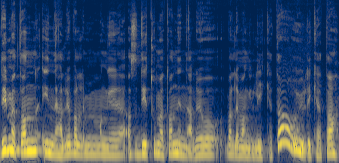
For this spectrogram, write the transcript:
De møtene inneholder jo veldig mange altså de to møtene inneholder jo veldig mange likheter og ulikheter.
